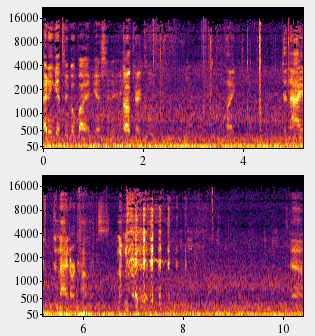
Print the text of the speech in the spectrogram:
I didn't get to go buy it yesterday. Okay. Cool. Like denied denied our comments. No. yeah.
